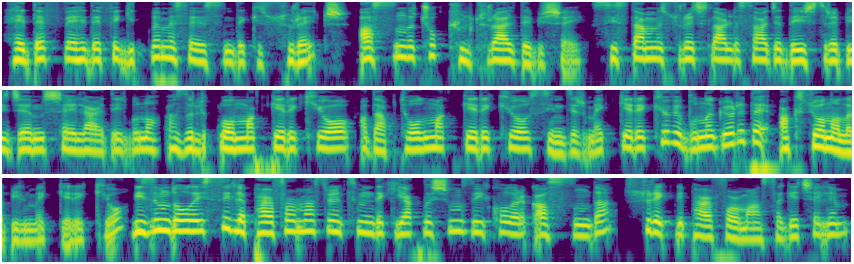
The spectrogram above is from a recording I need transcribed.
hedef ve hedefe gitme meselesindeki süreç aslında çok kültürel de bir şey. Sistem ve süreçlerle sadece değiştirebileceğimiz şeyler değil. Buna hazırlıklı olmak gerekiyor, adapte olmak gerekiyor, sindirmek gerekiyor ve buna göre de aksiyon alabilmek gerekiyor. Bizim dolayısıyla performans yönetimindeki yaklaşımımız ilk olarak aslında sürekli performansa geçelim.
